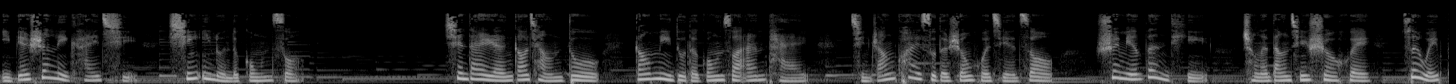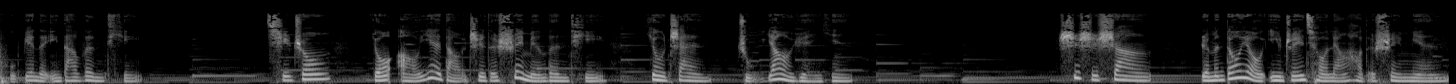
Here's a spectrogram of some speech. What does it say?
以便顺利开启新一轮的工作。现代人高强度、高密度的工作安排，紧张快速的生活节奏，睡眠问题。成了当今社会最为普遍的一大问题。其中，由熬夜导致的睡眠问题又占主要原因。事实上，人们都有意追求良好的睡眠，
